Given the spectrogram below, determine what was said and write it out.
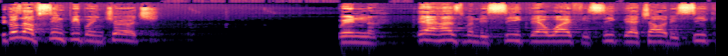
Because I've seen people in church when their husband is sick, their wife is sick, their child is sick,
